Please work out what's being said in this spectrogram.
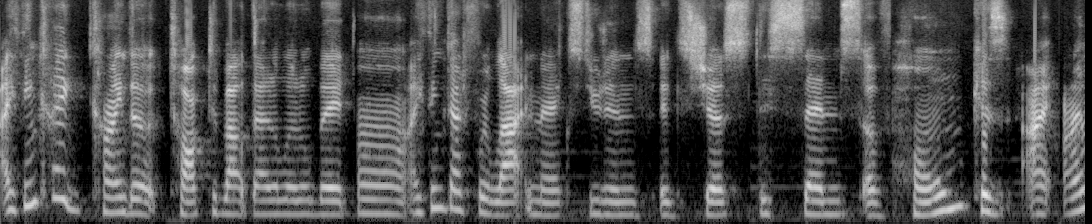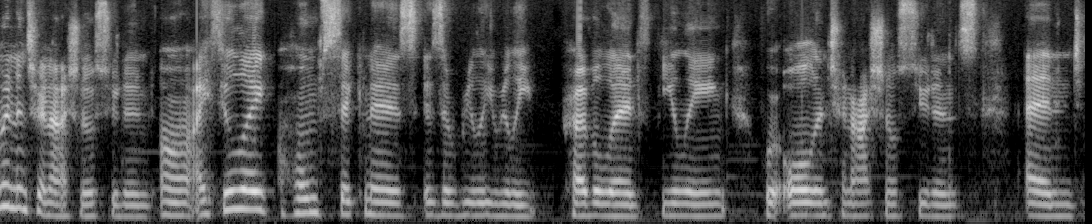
I think I kind of talked about that a little bit. Uh, I think that for Latinx students, it's just this sense of home because I'm an international student. Uh, I feel like homesickness is a really, really prevalent feeling for all international students. And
